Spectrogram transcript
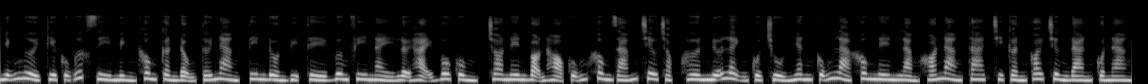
Những người kia cũng ước gì mình không cần động tới nàng, tin đồn vị tề vương phi này lợi hại vô cùng, cho nên bọn họ cũng không dám trêu chọc hơn nữa lệnh của chủ nhân cũng là không nên làm khó nàng ta, chỉ cần coi chừng đàn của nàng,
